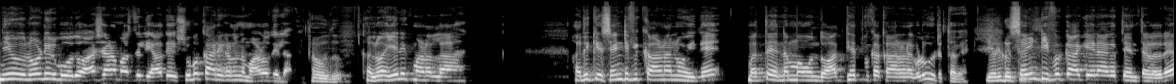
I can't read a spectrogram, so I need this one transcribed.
ನೀವು ನೋಡಿರ್ಬೋದು ಆಷಾಢ ಮಾಸದಲ್ಲಿ ಯಾವುದೇ ಶುಭ ಕಾರ್ಯಗಳನ್ನು ಮಾಡೋದಿಲ್ಲ. ಹೌದು. ಅಲ್ವಾ? ಏನಕ್ಕೆ ಮಾಡಲ್ಲ? ಅದಕ್ಕೆ ಸೈಂಟಿಫಿಕ್ ಕಾರಣನೂ ಇದೆ. ಮತ್ತೆ ನಮ್ಮ ಒಂದು ಆಧ್ಯಾತ್ಮಿಕ ಕಾರಣಗಳು ಇರ್ತವೆ. ಎರಡು ಸೈಂಟಿಫಿಕ್ ಆಗಿ ಏನಾಗುತ್ತೆ ಅಂತ ಹೇಳಿದ್ರೆ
